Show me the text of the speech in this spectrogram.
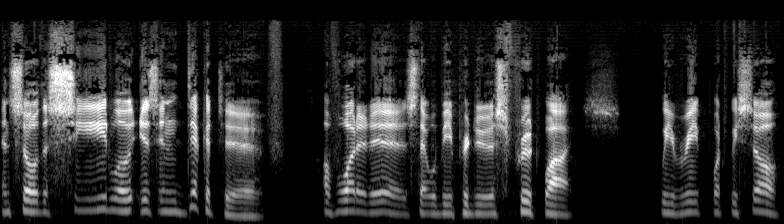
And so the seed will, is indicative of what it is that will be produced fruit wise. We reap what we sow.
